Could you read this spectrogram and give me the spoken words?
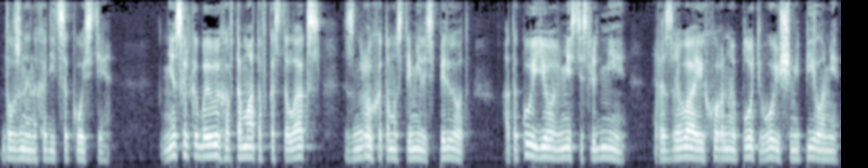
должны находиться кости. Несколько боевых автоматов Кастелакс с грохотом устремились вперед, атакуя его вместе с людьми, разрывая их хорную плоть воющими пилами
